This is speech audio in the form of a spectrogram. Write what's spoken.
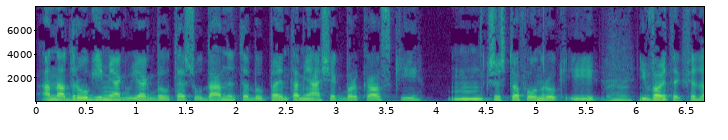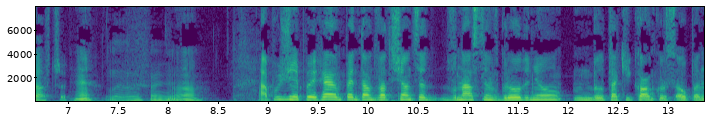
A na drugim, jak, jak był też udany, to był, pamiętam, Jasiek Borkowski, Krzysztof Unruk i, Aha. i Wojtek Fiedorczuk, nie? No, no fajnie. No. A później pojechałem, pamiętam, w 2012 w grudniu był taki konkurs Open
